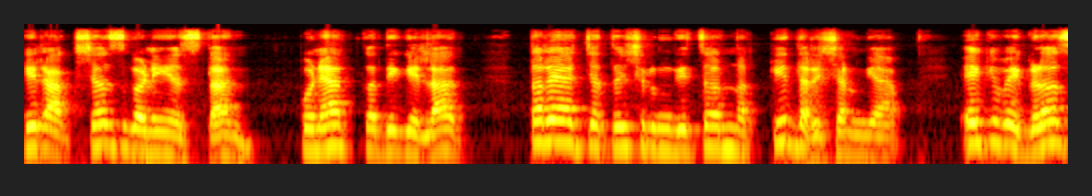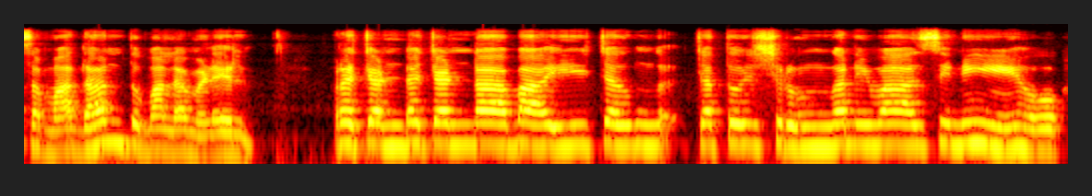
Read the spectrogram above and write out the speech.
ही राक्षसगणी असतात. पुण्यात कधी गेलात? तर या चतुशृंगीचं नक्की दर्शन घ्या. एक वेगळं समाधान तुम्हाला मिळेल. प्रचंड चंडाबाई चंग चतुशृंग निवासिनी हो।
